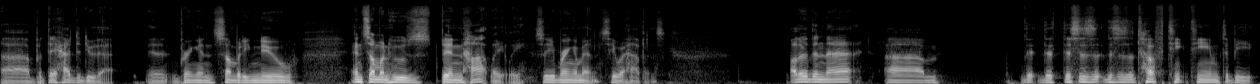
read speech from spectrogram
Uh, but they had to do that. Uh, bring in somebody new and someone who's been hot lately. So you bring him in, see what happens. Other than that, um, th- th- this is this is a tough te- team to beat,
